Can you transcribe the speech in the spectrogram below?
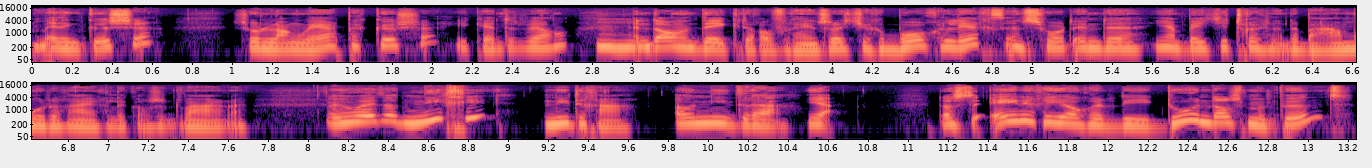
met een kussen. Zo'n langwerperkussen, je kent het wel. En dan een deken eroverheen, zodat je geborgen ligt. Een soort in de, ja, een beetje terug naar de baarmoeder eigenlijk, als het ware. En hoe heet dat? Nigi? Nidra. Oh, Nidra. Dat is de enige yoga die ik doe en dat is mijn punt.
